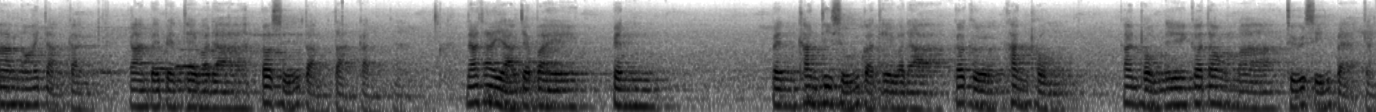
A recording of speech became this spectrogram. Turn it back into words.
มากน้อยต่างกัน การไปเป็นเทวดาก็สูงต่ำต่างกัน แล้วถ้าอยากจะไปเป็นเป็นขั้นที่สูงกว่าเทวดาก็คือขั้นพรหมขั้นพรหมนี้ก็ต้องมาถือศีลแปดกัน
